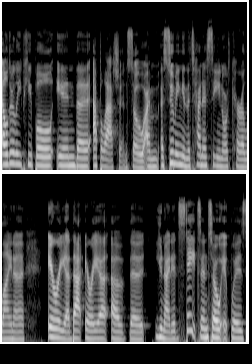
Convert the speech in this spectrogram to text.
elderly people in the appalachians so i'm assuming in the tennessee north carolina area, that area of the United States. And so it was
